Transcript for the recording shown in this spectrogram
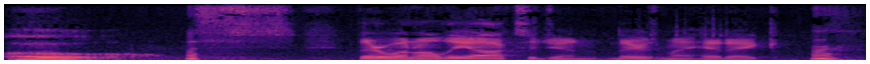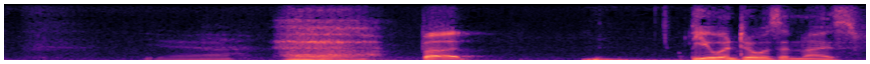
oh, There went all the oxygen. There's my headache. Yeah. but Uinta was a nice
